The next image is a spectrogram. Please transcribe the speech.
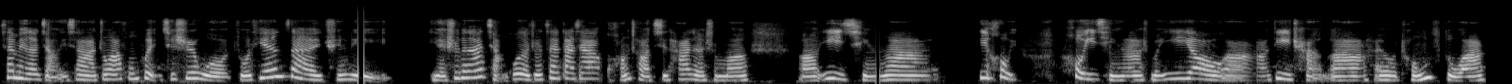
下面呢讲一下中阿峰会，其实我昨天在群里也是跟大家讲过的，就是在大家狂炒其他的什么啊疫情啊、疫后后疫情啊、什么医药啊、地产啊，还有重组啊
